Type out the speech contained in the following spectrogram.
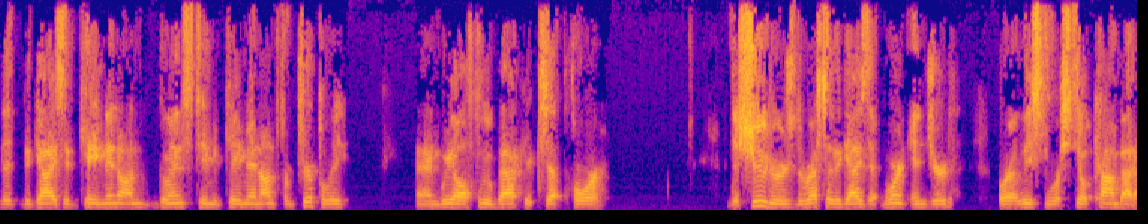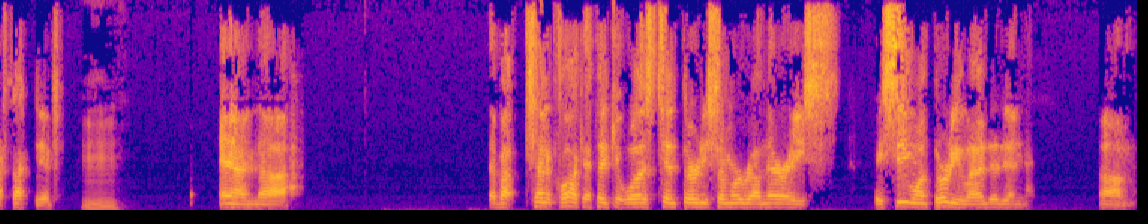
the, the guys that came in on Glen's team had came in on from Tripoli and we all flew back except for the shooters, the rest of the guys that weren't injured or at least were still combat effective. Mm-hmm. And uh, about 10 o'clock, I think it was 10:30, somewhere around there, a, a C-130 landed, and um,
